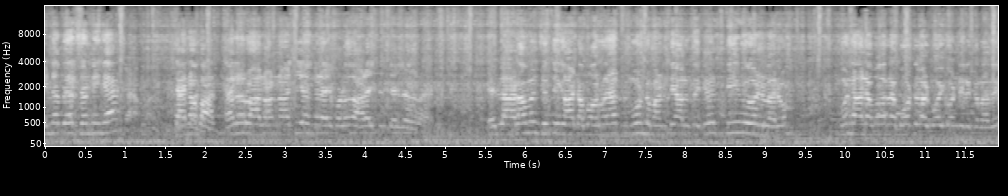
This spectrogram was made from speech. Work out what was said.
என்ன பேர் சொன்னீங்க? தனபால். தனர்வால் அண்ணாச்சி எங்களை இப்பொழுது அழைத்து செல்கிறார். எல்லா இடமும் சுற்றி காட்ட போகிறார் மூன்று மணி நேரத்துக்கு தீவுகள் வரும். முன்னால் போகிற போட்டுகள் போய் கொண்டிருக்கிறது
